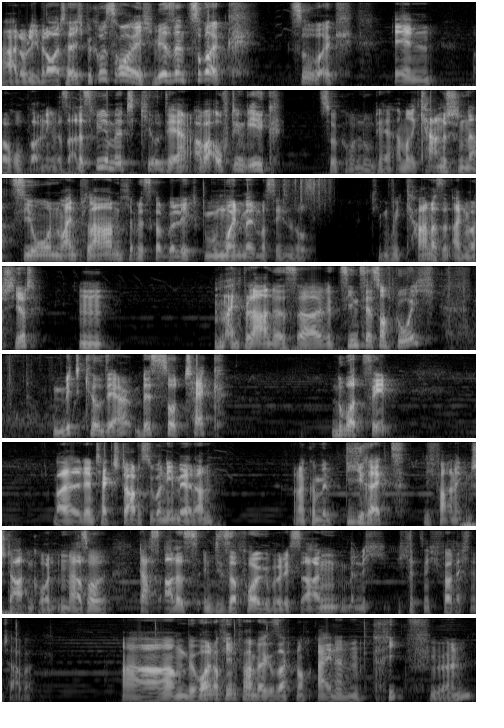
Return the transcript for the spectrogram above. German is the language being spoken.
Hallo liebe Leute, ich begrüße euch. Wir sind zurück. Zurück in Europa Universales 4 mit Kildare, aber auf den Weg zur Gründung der amerikanischen Nation. Mein Plan, ich habe mir das gerade überlegt. Moment, Moment, was ist denn los? Die Mohikaner sind einmarschiert. Hm. Mein Plan ist, äh, wir ziehen es jetzt noch durch mit Kildare bis zur Tech Nummer 10. Weil den Tech-Status übernehmen wir ja dann. Und dann können wir direkt die Vereinigten Staaten gründen. Also das alles in dieser Folge, würde ich sagen, wenn ich mich jetzt nicht verrechnet habe. Ähm, wir wollen auf jeden Fall, haben wir gesagt, noch einen Krieg führen.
